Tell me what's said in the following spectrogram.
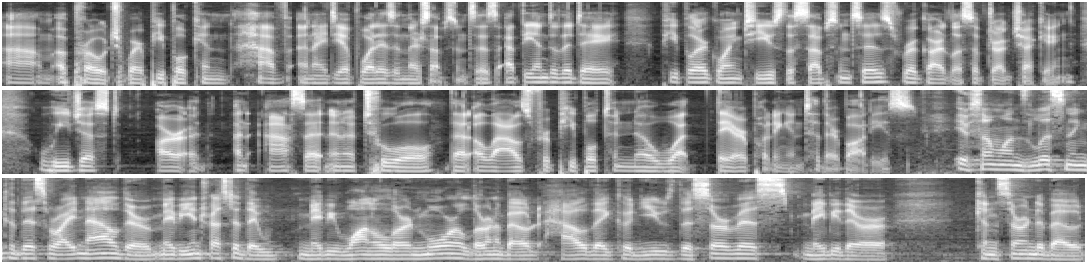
um, approach where people can have an idea of what is in their substances. At the end of the day, people are going to use the substances regardless of drug checking. We just are a, an asset and a tool that allows for people to know what they are putting into their bodies. If someone's listening to this right now, they're maybe interested, they maybe want to learn more, learn about how they could use this service, maybe they're concerned about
